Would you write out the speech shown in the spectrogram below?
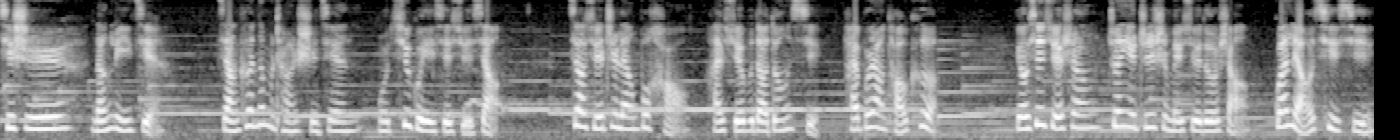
其实能理解，讲课那么长时间，我去过一些学校，教学质量不好，还学不到东西，还不让逃课。有些学生专业知识没学多少，官僚气息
